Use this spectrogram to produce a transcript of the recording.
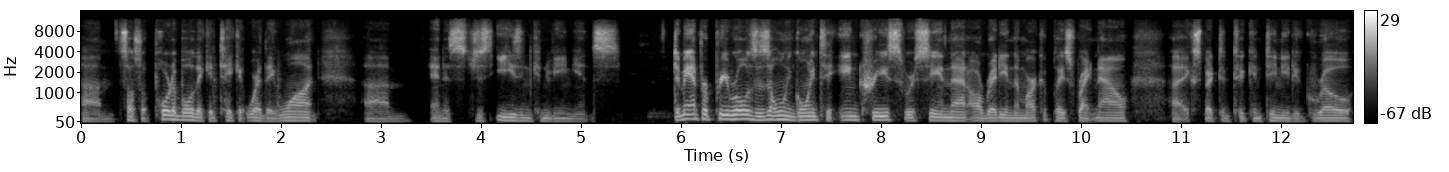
um, it's also portable; they could take it where they want, um, and it's just ease and convenience. Demand for pre rolls is only going to increase. We're seeing that already in the marketplace right now, uh, expected to continue to grow.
